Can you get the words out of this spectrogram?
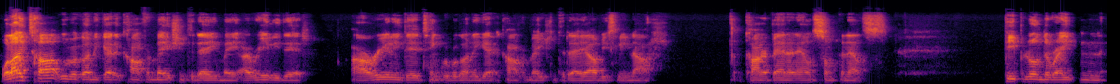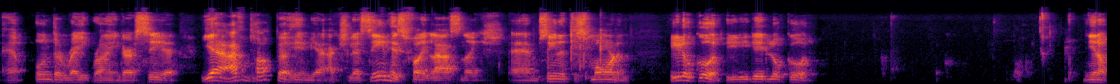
Well, I thought we were going to get a confirmation today, mate. I really did. I really did think we were going to get a confirmation today. Obviously not. Conor Benn announced something else. People underrating uh, underrate Ryan Garcia. Yeah, I haven't talked about him yet. Actually, I seen his fight last night. Um, seen it this morning. He looked good. He, he did look good. You know,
